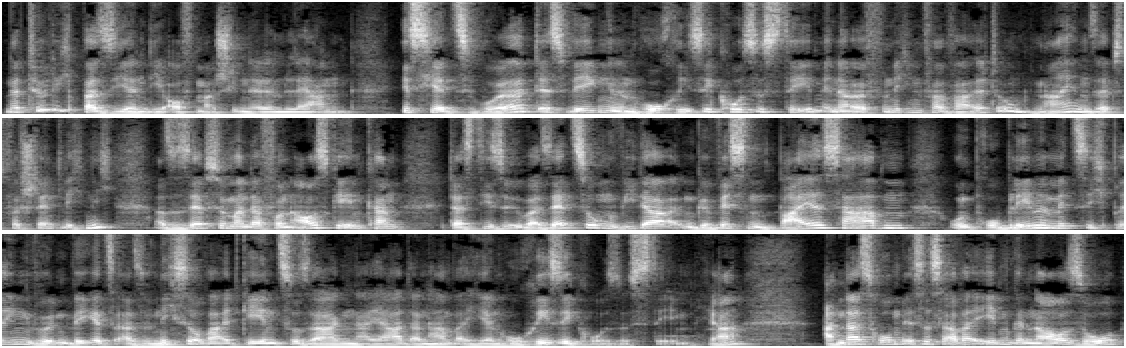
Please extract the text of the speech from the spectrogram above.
Natürlich basieren die auf maschinellem Lernen. Ist jetzt Word deswegen ein Hochrisikosystem in der öffentlichen Verwaltung? Nein, selbstverständlich nicht. Also selbst wenn man davon ausgehen kann, dass diese Übersetzungen wieder einen gewissen Bias haben und Probleme mit sich bringen, würden wir jetzt also nicht so weit gehen zu sagen, na ja, dann haben wir hier ein Hochrisikosystem, ja. Andersrum ist es aber eben genau so,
